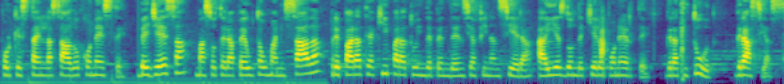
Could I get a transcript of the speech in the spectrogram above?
porque está enlazado con este. Belleza, masoterapeuta humanizada, prepárate aquí para tu independencia financiera. Ahí es donde quiero ponerte. Gratitud. Gracias.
